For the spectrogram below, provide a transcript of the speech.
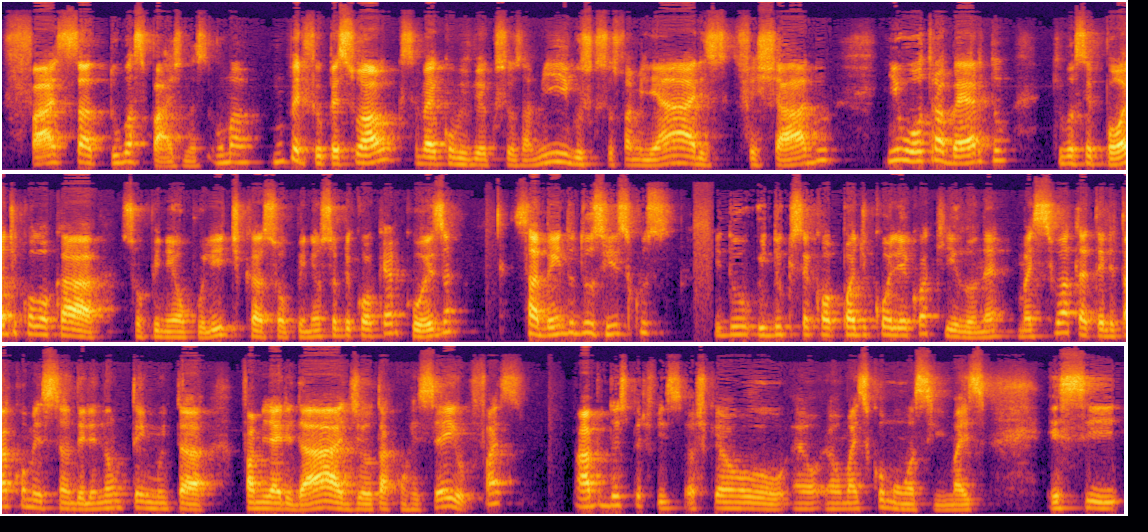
faça duas páginas, uma um perfil pessoal que você vai conviver com seus amigos, com seus familiares, fechado, e o outro aberto que você pode colocar sua opinião política, sua opinião sobre qualquer coisa, sabendo dos riscos e do, e do que você pode colher com aquilo, né? Mas se o atleta ele está começando, ele não tem muita familiaridade ou está com receio, faz abre dois perfis. Acho que é o, é, é o mais comum, assim. Mas esse,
